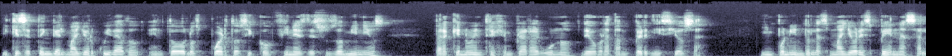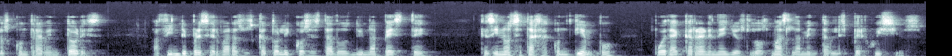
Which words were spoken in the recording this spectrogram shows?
y que se tenga el mayor cuidado en todos los puertos y confines de sus dominios, para que no entre ejemplar alguno de obra tan perniciosa, imponiendo las mayores penas a los contraventores, a fin de preservar a sus católicos estados de una peste que si no se ataja con tiempo puede acarrear en ellos los más lamentables perjuicios.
